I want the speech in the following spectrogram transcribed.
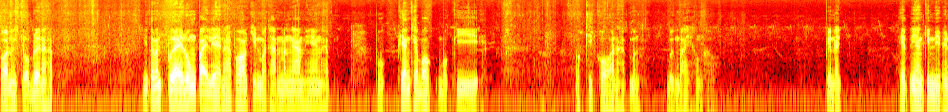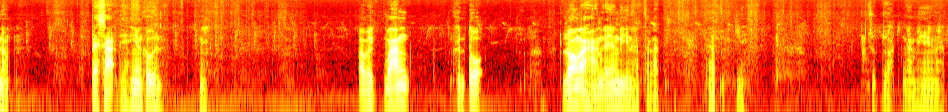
ก้อนหนึ่งจบเลยนะครับนี่แต่มันเปื่อยลงไปเรื่อยนะครับเพราะกินบ่ทันมันงามแห้งนะครับปลูกเพียงแค่บกบกีบกีกอนะครับเบิ่งเบิ่งใบของเขา เป็นอะไรเห็ดนี่ยังกินดีพี่น้องแปะสะเนี่ยยังเขาอื่นนี่เอาไปวาง ขึ้นโต๊ะรองอาหารกันยังดีนะครับสลัดนะครับนี่สุดยอดงามแห้งนะครับ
